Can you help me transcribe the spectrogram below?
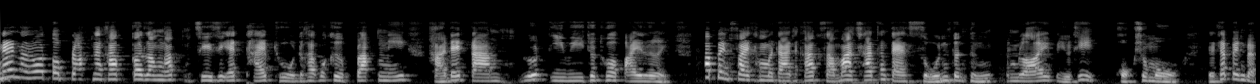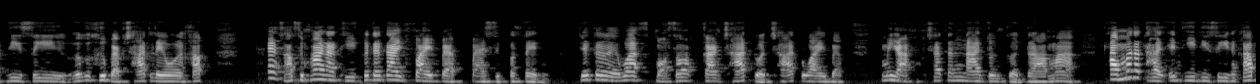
แน่นอนว่าตัวปลั๊กนะครับก็รองรับ CCS Type 2 นะครับ ก็คือปลั๊กนี้หาได้ตามรุ่น EV ทั่วๆไปเลย ถ้าเป็นไฟธรรมดานะครับ สามารถชาร์จตั้งแต่ 0 จนถึงเต็มร้อยไปอยู่ที่ 6 ชั่วโมง แต่ถ้าเป็นแบบ DC แล้วก็คือแบบชาร์จเร็วนะครับ แค่ 35 นาทีก็จะได้ไฟแบบ 80%เรียกได้เลยว่าเหมาะสำหรับการชาร์จด่วนชาร์จไวแบบ ไม่อยากชาร์จนานจนเกิดดราม่าตามมาตรฐาน NEDC นะครับ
